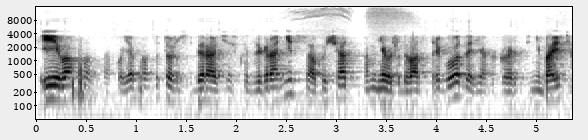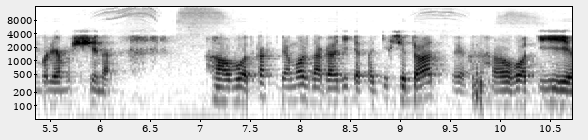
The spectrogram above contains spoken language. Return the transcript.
И вопрос такой, я просто тоже собираюсь ехать за границу, обучаться, но мне уже 23 года, я, как говорится, не боюсь, тем более я мужчина. А вот, как тебя можно оградить от таких ситуаций? Вот, и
